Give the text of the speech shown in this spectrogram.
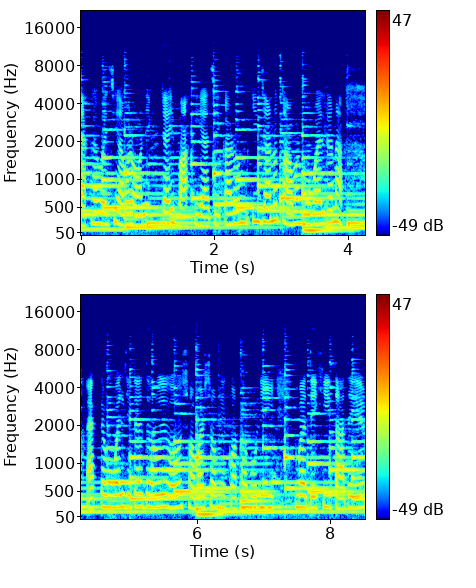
দেখা হয়েছে, আবার অনেকটাই বাকি আছে। কারণ কি জানো তো, আমার মোবাইলটা না, একটা মোবাইল যেটা ধরো সবার সঙ্গে কথা বলি বা দেখি, তাদের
